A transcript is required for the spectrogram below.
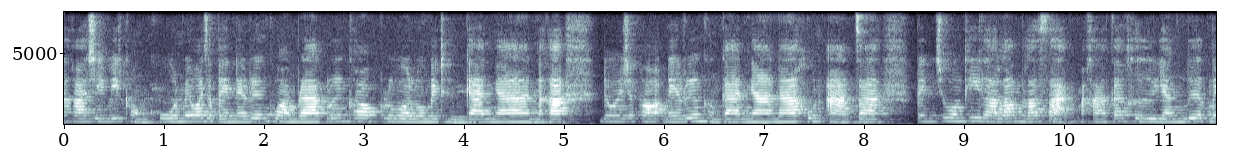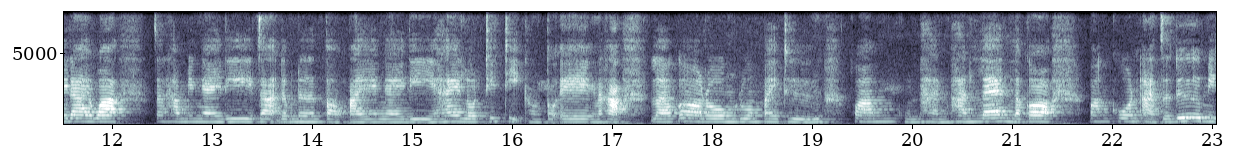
นะคะชีวิตของคุณไม่ว่าจะเป็นในเรื่องความรักเรื่องครอบครัวรวมไปถึงการงานนะคะ โดยเฉพาะในเรื่องของการงานนะ คุณอาจจะเป็นช่วงที่ละล่ำละสักนะคะ ก็คือยังเลือกไม่ได้ว่าจะทำยังไงดีจะดำเนินต่อไปยังไงดี ให้ลดทิฐิของตัวเองนะคะ แล้วก็อารมณ์รวมไปถึงความขุนหันพันแล่น แล้วก็บางคนอาจจะดื้อมี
